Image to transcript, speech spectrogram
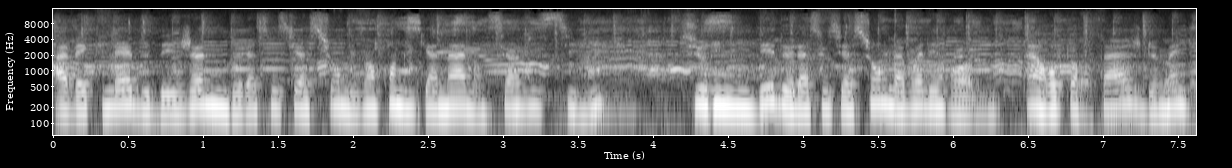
avec l'aide des jeunes de l'association des enfants du canal en service civique sur une idée de l'association de la Voix des Roms. Un reportage de américain.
